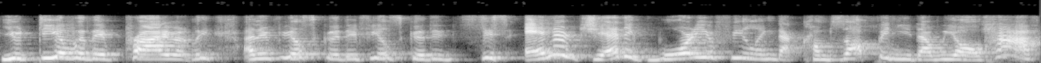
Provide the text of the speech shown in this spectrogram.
you deal with it privately and it feels good, it feels good. It's this energetic warrior feeling that comes up in you that we all have.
